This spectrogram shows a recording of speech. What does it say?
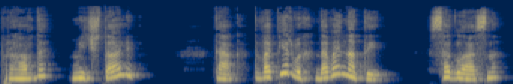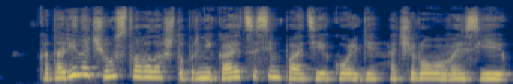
«Правда? Мечтали?» «Так, во-первых, давай на «ты». «Согласна». Катарина чувствовала, что проникается симпатией к Ольге, очаровываясь ею.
